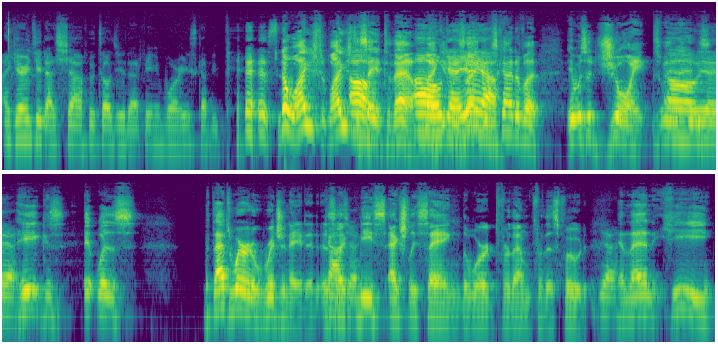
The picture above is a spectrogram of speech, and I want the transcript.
I guarantee that chef who told you that feed me more, he's gonna be pissed. no, well, I used to. Well, I used to Oh. say it to them. Oh, like, okay. It was Yeah, like it was kind of a. It was a joint. It Oh, was- yeah, yeah. He because it was. But that's where it originated. It's Gotcha. like me actually saying the word for them for this food. Yeah. And then he,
